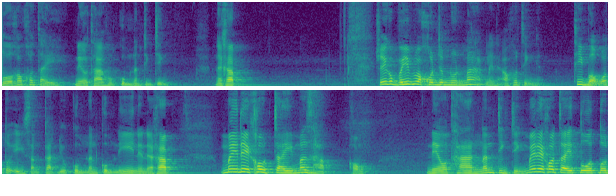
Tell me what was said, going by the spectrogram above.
ตัวเขาเข้าใจแนวทางของกลุ่มนั้นจริง ๆ นะครับใช้กับวิว่าคนจำนวนมากเลยนะเอาเข้าจริงที่บอกว่าตัวเองสังกัดอยู่กลุ่มนั้นกลุ่มนี้เนี่ยนะครับ ไม่ได้เข้าใจมัสฮับของแนวทางนั้นจริง ๆ ไม่ได้เข้าใจตัวตน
